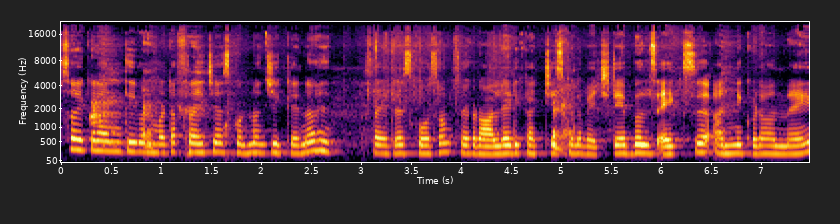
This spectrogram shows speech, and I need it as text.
సో ఇక్కడ అంత ఇవన్నమాట. ఫ్రై చేసుకుంటున్నాం చికెన్. ఫ్రైడ్ రైస్ కోసం. సో ఇక్కడ ఆల్రెడీ కట్ చేసుకున్న వెజిటేబుల్స్ ఎగ్స్ అన్నీ కూడా ఉన్నాయి.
